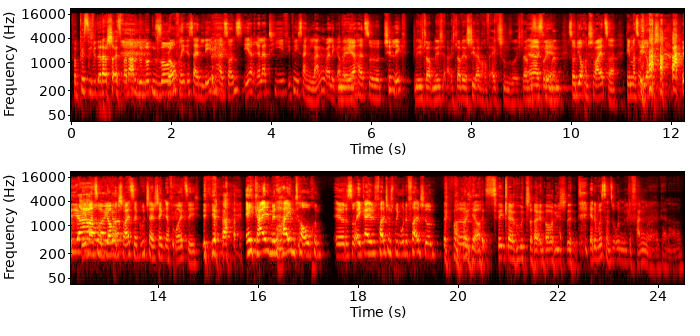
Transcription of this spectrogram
verpiss dich mit deiner scheiß Banane, du Nuttensohn. Bro, vielleicht ist sein Leben halt sonst eher relativ, ich will nicht sagen langweilig, aber nee. eher halt so chillig. Nee, ich glaube nicht. Ich glaube, der steht einfach auf Action so. Ich glaube, ja, das okay. ist so jemand... So ein Jochen Schweizer, dem man so einen Jochen, ja, dem man so einen oh Jochen Schweizer Gutschein schenkt, der freut sich. Ja. Ey, geil, mit Haien tauchen. Äh, oder so, ey geil, Fallschirmspringen ohne Fallschirm. Oh, ja, 10k Gutschein, holy shit. ja, du wirst dann so unten gefangen oder keine Ahnung.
